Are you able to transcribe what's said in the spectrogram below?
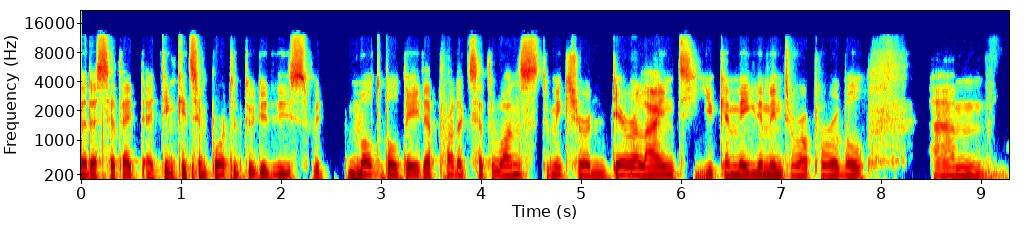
but as I said, I, I think it's important to do this with multiple data products at once to make sure they're aligned. You can make them interoperable, um,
